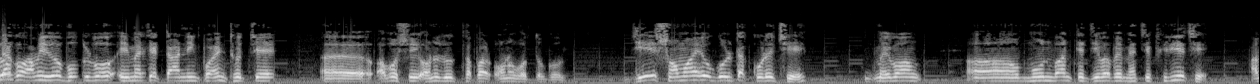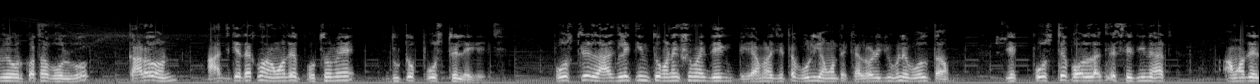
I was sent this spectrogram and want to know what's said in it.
দেখো আমি বলব এই ম্যাচের টার্নিং পয়েন্ট হচ্ছে অবশ্যই অনুরোধ থাপার অনবদ্য গোল। যে সময় ও গোলটা করেছে এবং আহ, মোহনবাগানকে যেভাবে ম্যাচে ফিরিয়েছে আমি ওর কথা বলব। কারণ আজকে দেখো আমাদের প্রথমে দুটো পোস্টে লেগেছে। পোস্টে লাগলে কিন্তু অনেক সময় দেখবে আমরা যেটা বলি আমাদের খেলোয়াড়ি জীবনে বলতাম যে পোস্টে বল লাগলে সেদিন আর আমাদের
